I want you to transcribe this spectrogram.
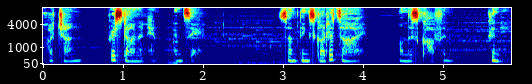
Hua Cheng pressed down on him and said, Something's got its eye on this coffin canoe.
